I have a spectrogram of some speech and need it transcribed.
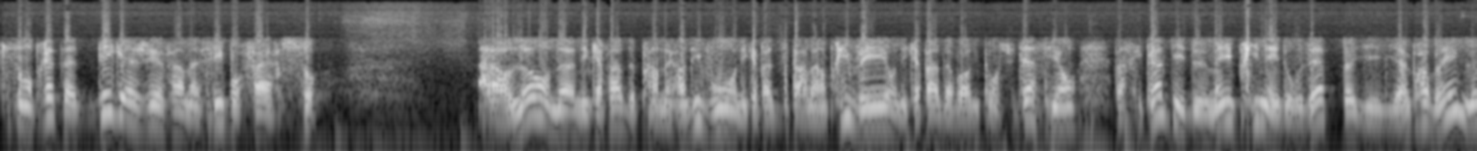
qui sont prêtes à dégager un pharmacien pour faire ça. Alors là, on, est capable de prendre un rendez-vous, on est capable de parler en privé, on est capable d'avoir une consultation, parce que quand les deux mains pris dans les dosettes, il y, a un problème, là.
